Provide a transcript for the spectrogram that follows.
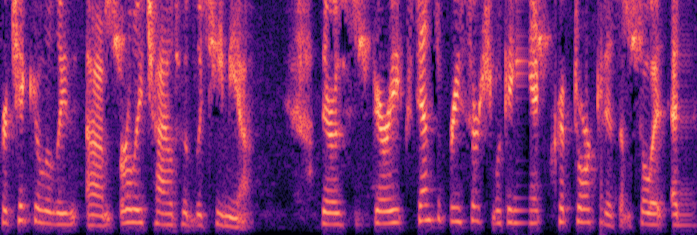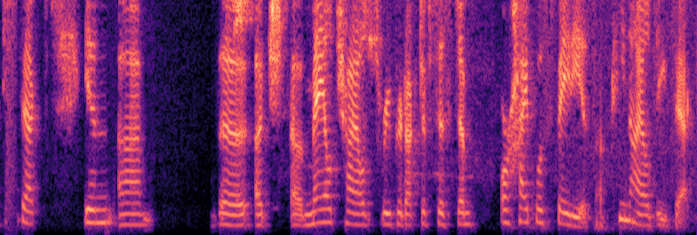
particularly um, early childhood leukemia. There's very extensive research looking at cryptorchidism, so a, a defect in um, the a, a male child's reproductive system or hypospadias, a penile defect,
